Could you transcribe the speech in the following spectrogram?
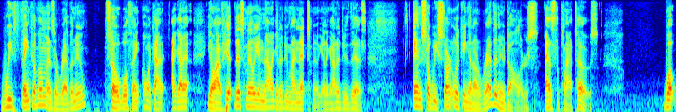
we think of them as a revenue. So we'll think, oh, I got, I got to, you know, I've hit this million. Now I got to do my next million. I got to do this. And so we start looking at our revenue dollars as the plateaus. What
